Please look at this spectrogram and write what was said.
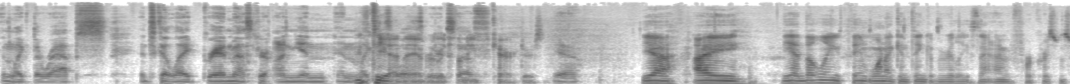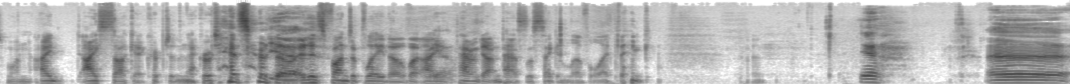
and like the raps. It's got like Grandmaster Onion and like yeah, they have really weird funny characters. Yeah, Yeah, I yeah the only thing one I can think of really is that Night Before Christmas one. I I suck at Crypt of the Necrodancer though. Yeah. It is fun to play though, but I Yeah. haven't gotten past the second level. I think. yeah. Uh,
